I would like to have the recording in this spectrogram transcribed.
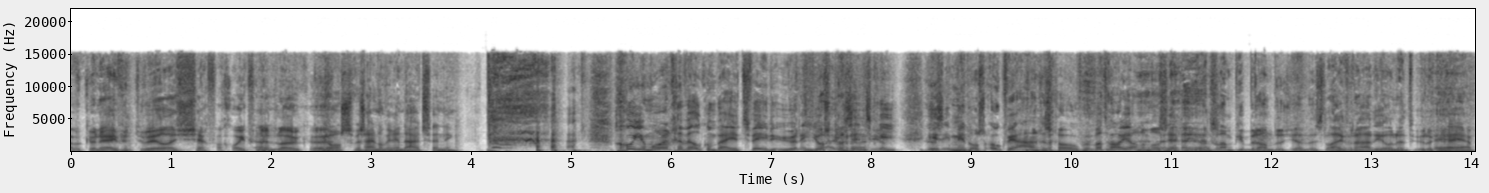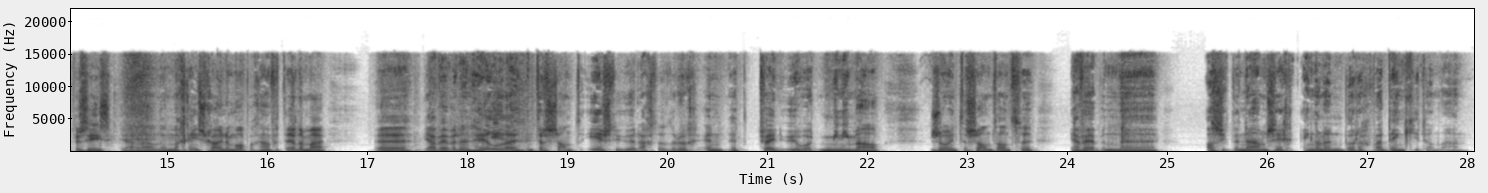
Ja, we kunnen eventueel, als je zegt van, goh, ik vind het leuk... eh, Jos, we zijn alweer in de uitzending. Goedemorgen, welkom bij het tweede uur. En Jos Klasinski is inmiddels ook weer aangeschoven. Wat wou je allemaal zeggen, het Jos? lampje brandt, dus ja, dat is live radio natuurlijk. Ja, ja, precies. Ja, laten we maar geen schuine moppen gaan vertellen. Maar eh, ja, we hebben een heel eh, interessant eerste uur achter de rug. En het tweede uur wordt minimaal zo interessant. Want ja, we hebben, als ik de naam zeg Engelenburg, waar denk je dan aan?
